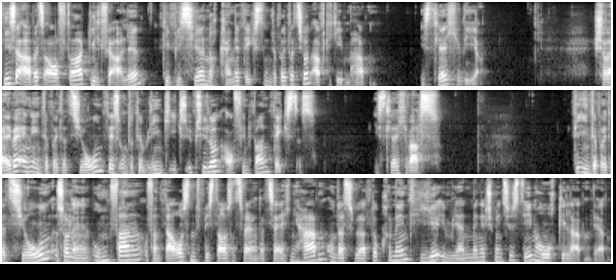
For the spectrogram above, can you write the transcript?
Dieser Arbeitsauftrag gilt für alle, die bisher noch keine Textinterpretation abgegeben haben. Ist gleich wer. Schreibe eine Interpretation des unter dem Link XY auffindbaren Textes. Ist gleich was. Die Interpretation soll einen Umfang von 1000 bis 1200 Zeichen haben und als Word-Dokument hier im Lernmanagementsystem hochgeladen werden.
